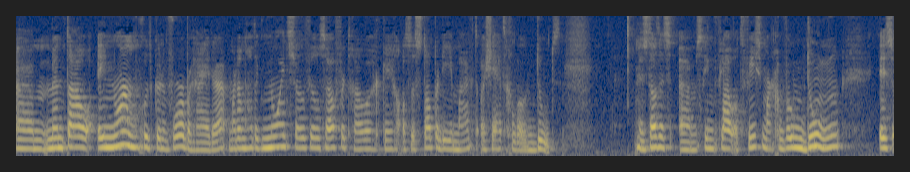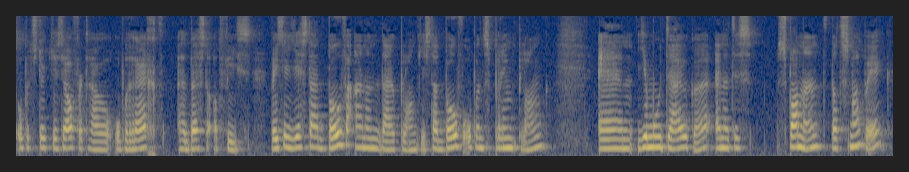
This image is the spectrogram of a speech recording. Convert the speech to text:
um, mentaal enorm goed kunnen voorbereiden. Maar dan had ik nooit zoveel zelfvertrouwen gekregen als de stappen die je maakt als je het gewoon doet. Dus dat is uh, misschien flauw advies, maar gewoon doen is op het stukje zelfvertrouwen oprecht het beste advies. Weet je, je staat bovenaan een duikplank, je staat bovenop een springplank en je moet duiken. En het is spannend, dat snap ik.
